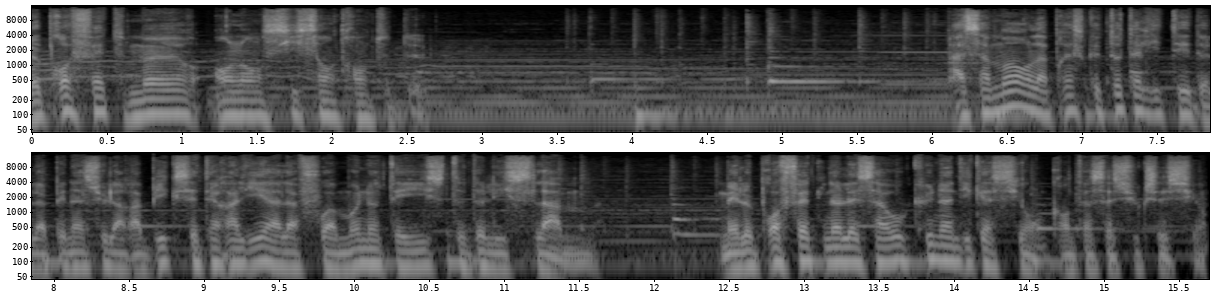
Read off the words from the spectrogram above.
Le prophète meurt en l'an 632. À sa mort, la presque totalité de la péninsule arabique s'était ralliée à la foi monothéiste de l'islam. Mais le prophète ne laissa aucune indication quant à sa succession.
